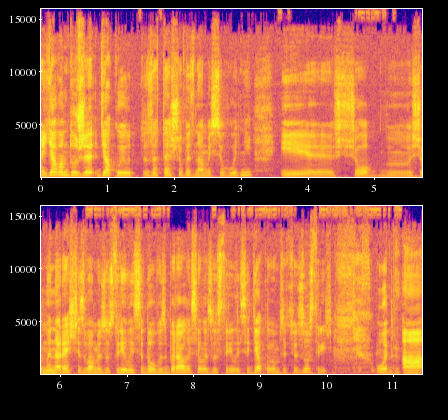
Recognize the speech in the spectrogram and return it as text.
я вам дуже дякую за те, що ви з нами сьогодні, і е, що, що ми нарешті з вами зустрілися, довго збиралися, але зустрілися. Дякую вам за цю зустріч. От, а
